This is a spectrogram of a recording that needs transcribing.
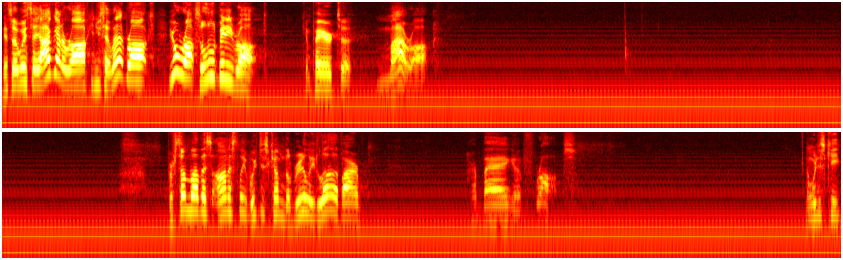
and so we say, I've got a rock, and you say, well, that rock, your rock's a little bitty rock compared to my rock. For some of us, honestly, we've just come to really love our our bag of rocks. And we just keep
